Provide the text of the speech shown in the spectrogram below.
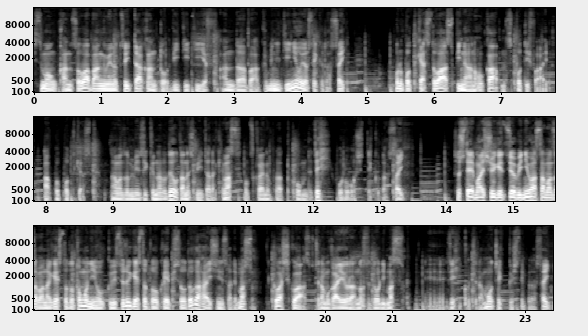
質問、感想は番組の Twitter アカウント BTTF アンダーバーコミュニティにお寄せください。このポッドキャストはスピナーのほか Spotify、Apple Podcast、Amazon Music などでお楽しみいただけます。お使いのプラットフォームでぜひフォローしてください。そして毎週月曜日には様々なゲストと共にお送りするゲストトークエピソードが配信されます。詳しくはそちらも概要欄載せております。えー、ぜひこちらもチェックしてください。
